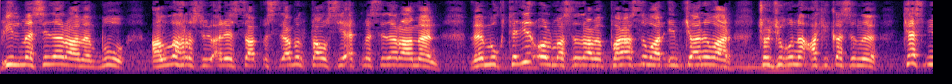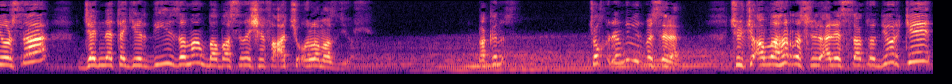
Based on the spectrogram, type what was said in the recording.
bilmesine rağmen bu Allah Resulü Aleyhisselatü Vesselam'ın tavsiye etmesine rağmen ve muktedir olmasına rağmen parası var, imkanı var, çocuğuna akikasını kesmiyorsa cennete girdiği zaman babasına şefaatçi olamaz diyor. Bakınız. Çok önemli bir mesele. Çünkü Allah'ın Resulü Aleyhisselatü diyor ki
